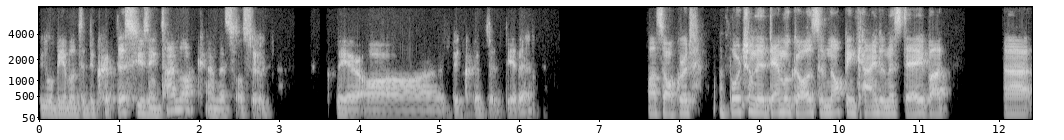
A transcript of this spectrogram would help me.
we will be able to decrypt this using time lock, and let's also clear our decrypted data. That's awkward. Unfortunately, the demo gods have not been kind on this day, but uh,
